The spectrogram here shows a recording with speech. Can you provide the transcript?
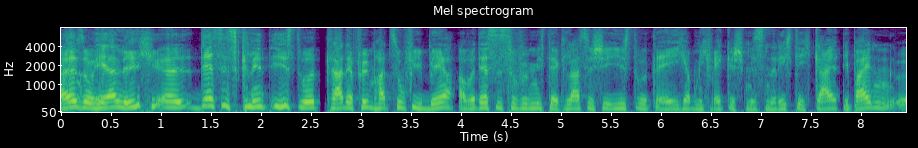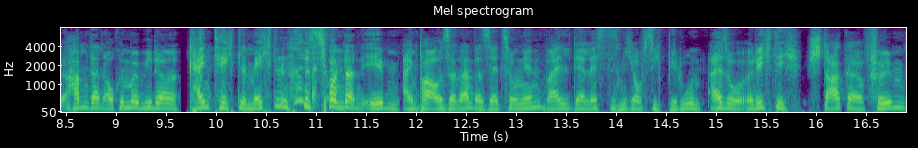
Also herrlich. Äh, das ist Clint Eastwood. Klar, der Film hat so viel mehr, aber das ist so für mich der klassische Eastwood. Ey, ich habe mich weggeschmissen. Richtig geil. Die beiden äh, haben dann auch immer wieder kein Techtelmechtel, sondern eben ein paar Auseinandersetzungen, weil der lässt es nicht auf sich beruhen. Also richtig starker Film,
